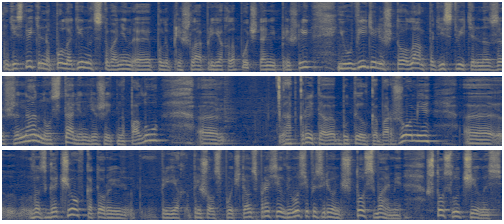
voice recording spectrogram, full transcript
Действительно, пол одиннадцатого они, э, пришла, приехала почта, они пришли и увидели, что лампа действительно зажжена, но Сталин лежит на полу, э, открыта бутылка боржоми, э, Лазгачев, который приехал, пришел с почты, он спросил, Иосиф Виссарионович, что с вами, что случилось?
